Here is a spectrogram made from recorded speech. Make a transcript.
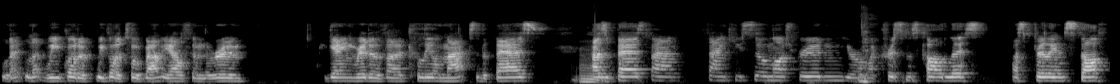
let, let, we've got to we've got to talk about the elephant in the room. Getting rid of uh, Khalil Mack to the Bears. Mm. As a Bears fan, thank you so much, Gruden. You're on my Christmas card list. That's brilliant stuff.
